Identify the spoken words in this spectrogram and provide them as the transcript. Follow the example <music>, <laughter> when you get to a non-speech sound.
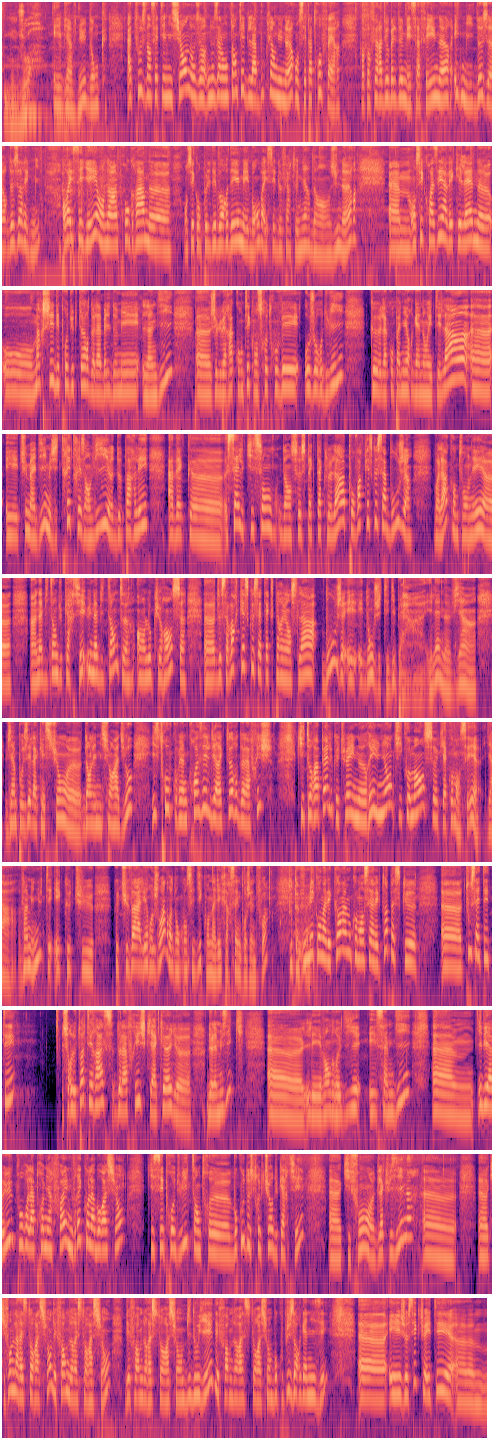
Bonjour. Et bienvenue donc à tous dans cette émission. Nous, allons tenter de la boucler en une heure. On ne sait pas trop faire. Quand on fait Radio Belle de Mai, ça fait une heure et demie, deux heures, deux heures et demie. On va essayer. On a un programme. Euh, on sait qu'on peut le déborder, mais bon, on va essayer de le faire tenir dans une heure. Euh, on s'est croisé avec Hélène euh, au marché des producteurs de la Belle de Mai lundi. Euh, je lui ai raconté qu'on se retrouvait aujourd'hui que la compagnie Organon était là. Et tu m'as dit mais j'ai très très envie de parler avec celles qui sont dans ce spectacle là pour voir qu'est-ce que ça bouge. Voilà quand on est un habitant du quartier une habitante en l'occurrence de savoir qu'est-ce que cette expérience là bouge. Et, et donc je t'ai dit ben Hélène vient vient poser la question euh, dans l'émission radio il se trouve qu'on vient de croiser le directeur de la friche qui te rappelle que tu as une réunion qui commence, qui a commencé il y a 20 minutes et, et que tu que tu vas aller rejoindre. Donc on s'est dit qu'on allait faire ça une prochaine fois. Tout à fait. Mais qu'on allait quand même commencer avec toi parce que euh, tout cet été, sur le toit terrasse de la friche qui accueille euh, de la musique, euh, les vendredis et samedis, euh, il y a eu pour la première fois une vraie collaboration qui s'est produite entre euh, beaucoup de structures du quartier euh, qui font euh, de la cuisine, euh, euh, qui font de la restauration, des formes de restauration, des formes de restauration bidouillées, des formes de restauration beaucoup plus organisées. Euh, et je sais que tu as été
